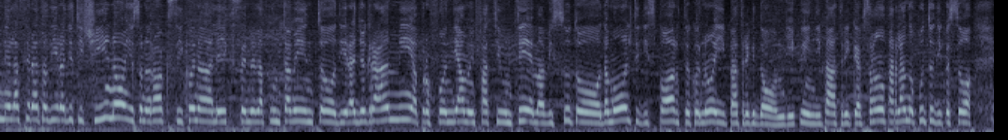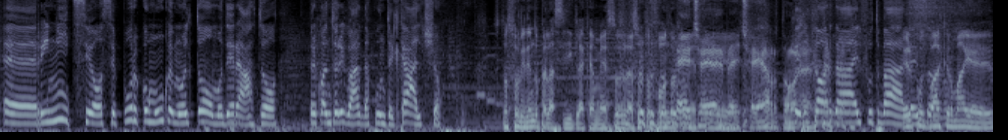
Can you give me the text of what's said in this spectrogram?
nella serata di Radio Ticino, io sono Roxy con Alex e nell'appuntamento di Radiogrammi approfondiamo infatti un tema vissuto da molti di sport con noi Patrick Donghi. Quindi Patrick, stavamo parlando appunto di questo eh, rinizio, seppur comunque molto moderato per quanto riguarda appunto il calcio, Sto sorridendo per la sigla che ha messo nella sottofondo. che Eh, mette- c'è, beh, certo. che eh. ricorda il football. Il football che ormai è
